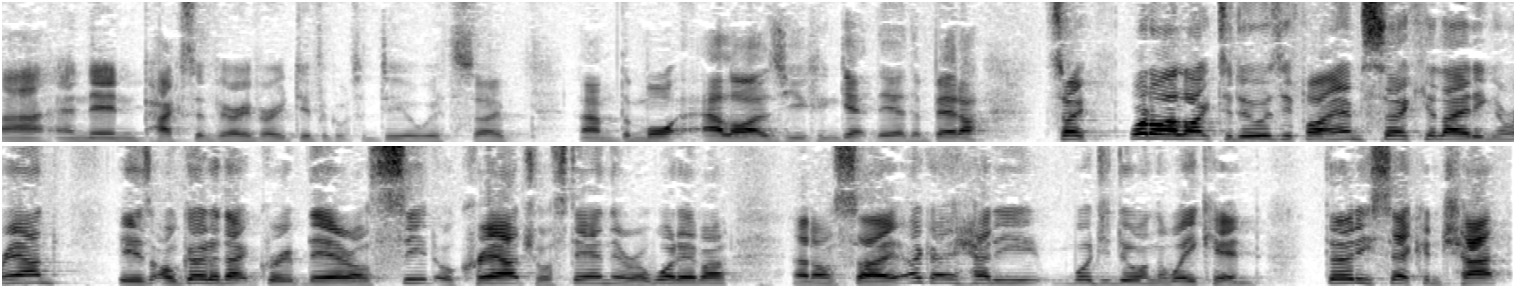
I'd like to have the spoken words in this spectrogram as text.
uh, and then packs are very, very difficult to deal with. So um, the more allies you can get there, the better. So what I like to do is if I am circulating around, is I'll go to that group there, I'll sit or crouch or stand there or whatever, and I'll say, okay, how do you, what do you do on the weekend? 30 second chat,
